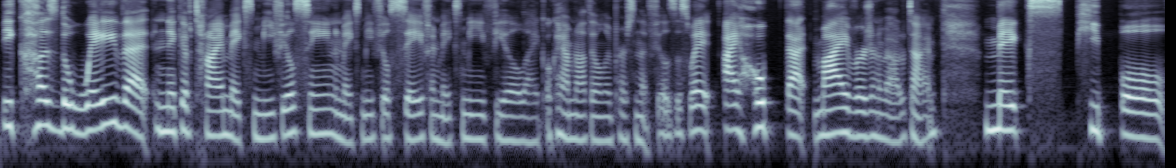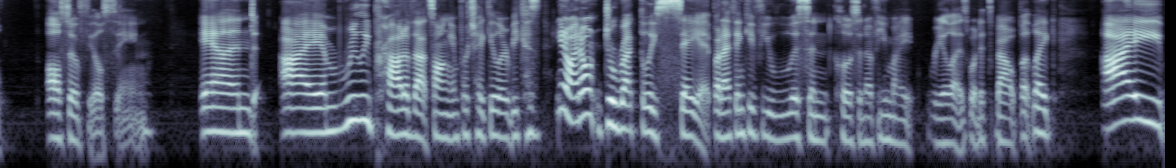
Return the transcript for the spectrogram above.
because the way that Nick of Time makes me feel seen and makes me feel safe and makes me feel like, okay, I'm not the only person that feels this way. I hope that my version of Out of Time makes people also feel seen. And I am really proud of that song in particular because, you know, I don't directly say it, but I think if you listen close enough, you might realize what it's about. But like, I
